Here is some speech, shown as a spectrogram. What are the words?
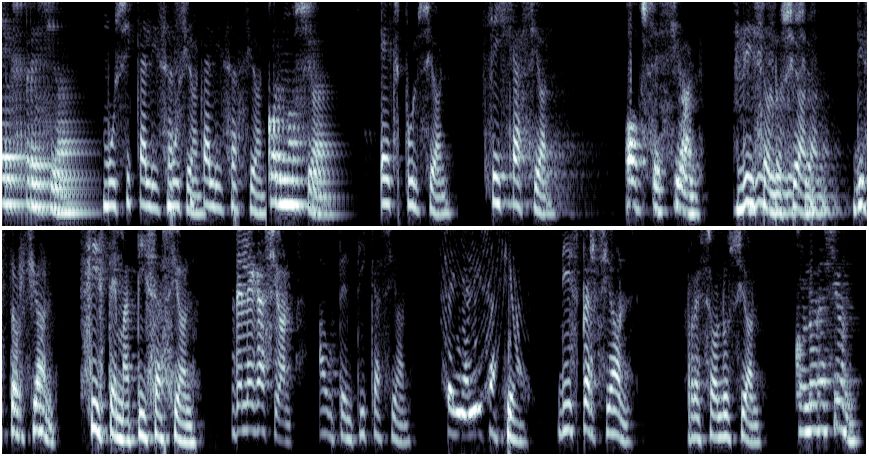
expresión, musicalización, conmoción, expulsión, fijación, obsesión, disolución, distorsión, sistematización, delegación, autenticación, señalización, dispersión, resolución, coloración,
